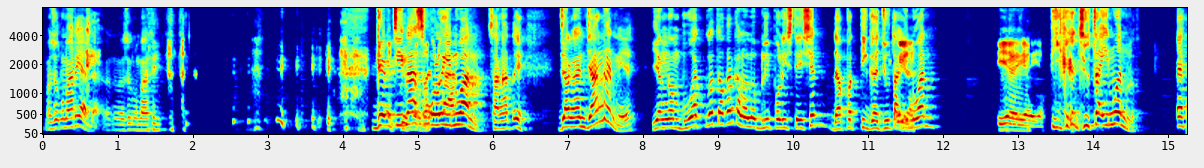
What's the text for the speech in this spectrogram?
Masuk lemari ada, masuk lemari. Game Cina 10 in 1, sangat eh jangan-jangan ya yang membuat lo tau kan kalau lo beli police station dapat 3 juta Iya. in 1, Iya iya iya. 3 juta in 1 loh. Eh,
